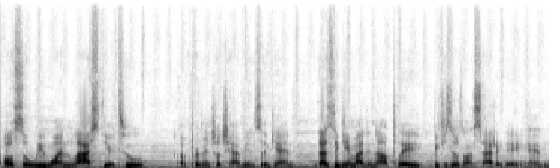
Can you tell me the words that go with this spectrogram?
also we won last year too, uh, provincial champions again. That's the game I did not play because it was on Saturday and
